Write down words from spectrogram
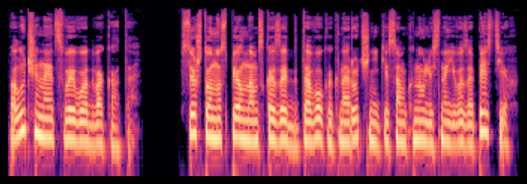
полученной от своего адвоката. Все, что он успел нам сказать до того, как наручники сомкнулись на его запястьях,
